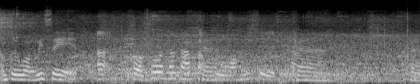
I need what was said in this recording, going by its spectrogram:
อำเภอวังวิเศษ อะขอโทษนะคะอำเภอวังวิเศษค่ะ ค่ะ ค่ะ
